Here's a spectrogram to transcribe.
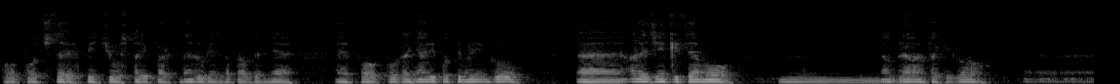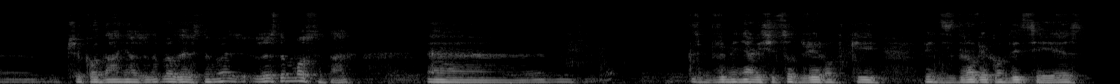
po, po 4-5 sparring partnerów, więc naprawdę mnie po, poganiali po tym ringu. E, ale dzięki temu mm, nabrałem takiego e, przekonania, że naprawdę jestem, że jestem mocny, tak? Wymieniali się co dwie rundki, więc zdrowie, kondycje jest.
